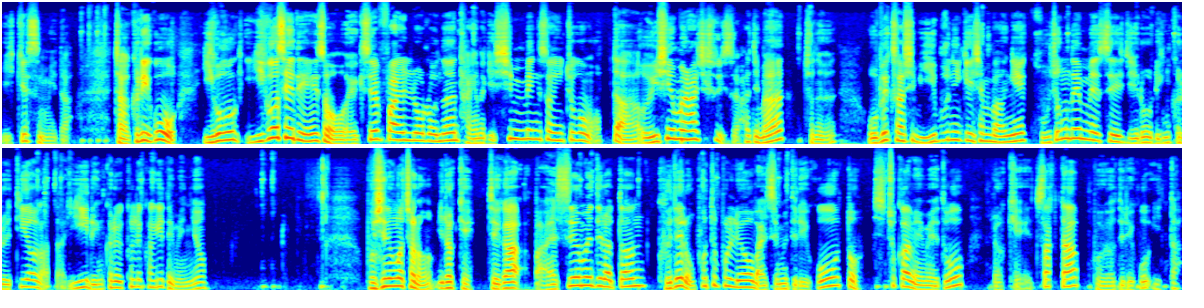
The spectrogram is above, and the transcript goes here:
있겠습니다. 자 그리고 이거 이것에 대해서 엑셀 파일로는 당연하게 신빙성이 조금 없다 의심을 하실 수 있어요. 하지만 저는 542분이 계신 방에 고정된 메시지로 링크를 띄워놨다. 이 링크를 클릭하게 되면요. 보시는 것처럼 이렇게 제가 말씀을 드렸던 그대로 포트폴리오 말씀을 드리고 또 시초가 매매도 이렇게 싹 다 보여드리고 있다.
